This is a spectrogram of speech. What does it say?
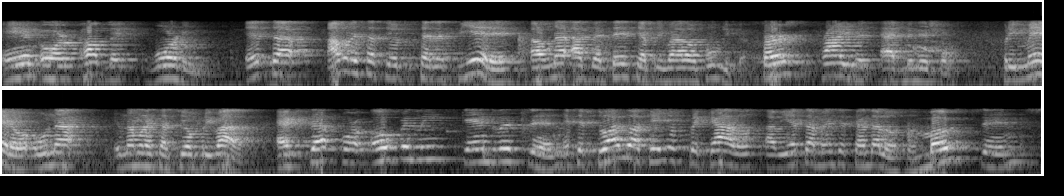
and or public warning. Esta amonestación se refiere a una advertencia privada o pública. First, private admonition. Primero, una, una amonestación privada. Except for openly scandalous sin, Exceptuando aquellos pecados abiertamente escandalosos, most sins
